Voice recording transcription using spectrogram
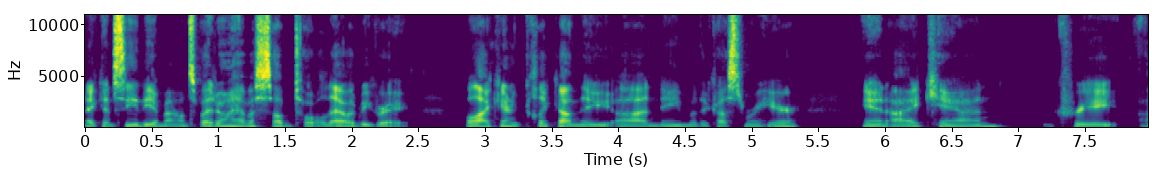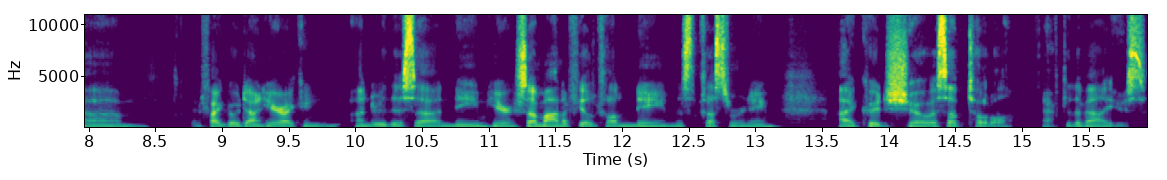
I can see the amounts, but I don't have a subtotal. That would be great. Well, I can click on the uh, name of the customer here, and I can create. Um, if I go down here, I can under this uh, name here. So I'm on a field called name. This is the customer name. I could show a subtotal after the values.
